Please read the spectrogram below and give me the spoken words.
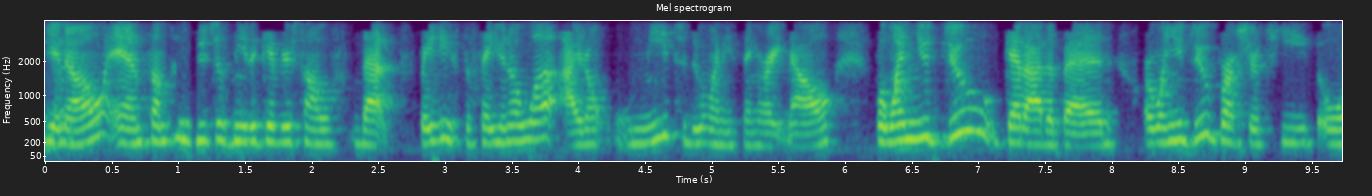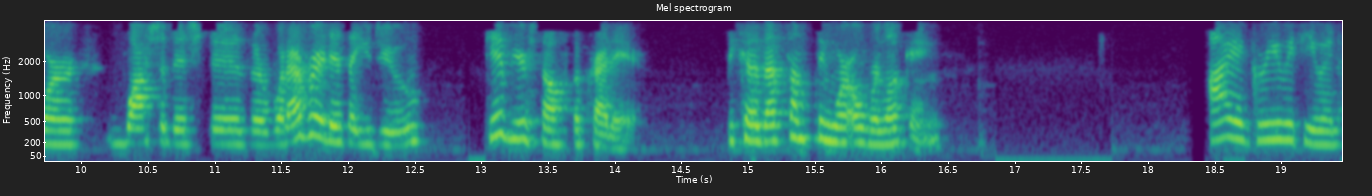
you know? And sometimes you just need to give yourself that space to say you know what? I don't need to do anything right now. But when you do get out of bed or when you do brush your teeth or wash the dishes or whatever it is that you do give yourself the credit. Because that's something we're overlooking. I agree with you. And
